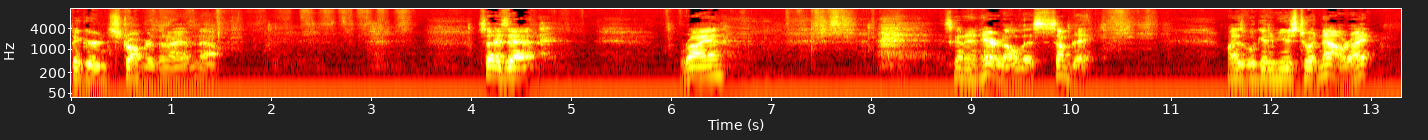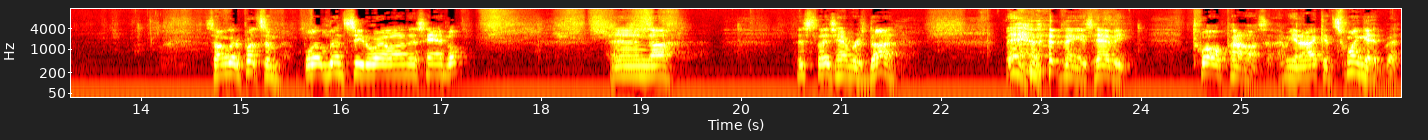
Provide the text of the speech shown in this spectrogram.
bigger and stronger than I am now. Besides that, Ryan is going to inherit all this someday. Might as well get him used to it now, right? So I'm going to put some boiled linseed oil on this handle. And uh, this sledgehammer is done. Man, that thing is heavy. 12 pounds. I mean, I could swing it, but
